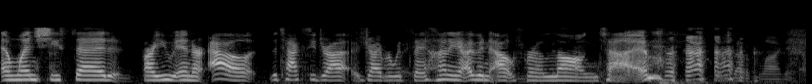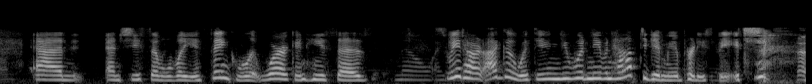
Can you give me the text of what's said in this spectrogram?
and when she said, "Are you in or out?" the taxi dri- driver would say, "Honey, I've been out for a long time." I was out of line now. and and she said, "Well, what do you think? Will it work?" And he says, no, I "Sweetheart, I'd go with you, and you wouldn't even have to give me a pretty speech." My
